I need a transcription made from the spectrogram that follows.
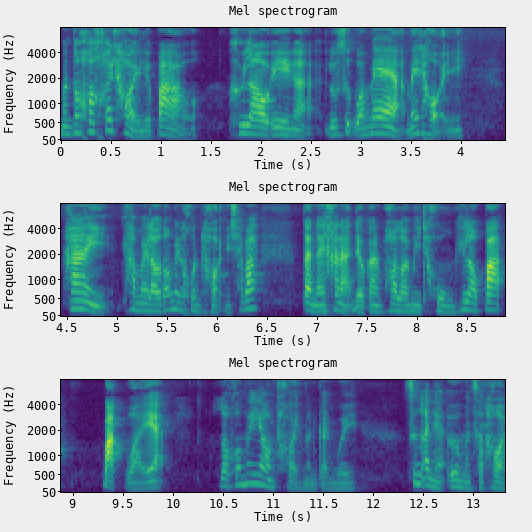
มันต้องค่อยๆถอยหรือเปล่า คือเราเองอะรู้สึกว่าแม่ไม่ถอยให้ทำไมเราต้องเป็นคนถอยใช่ปะแต่ในขณะเดียวกันพอเรามีธงที่เราปะปักไว้อะเราก็ไม่ยอมถอยเหมือนกันเว้ย ซึ่งอันเนี้ยเออมันสะท้อน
